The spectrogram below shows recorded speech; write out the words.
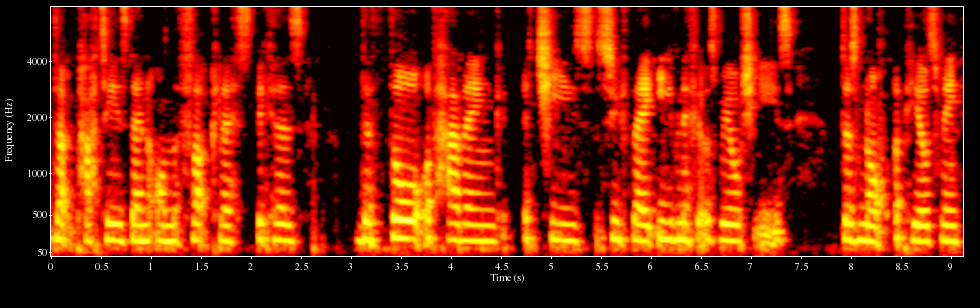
duck patty is then on the fuck list because the thought of having a cheese souffle, even if it was real cheese, does not appeal to me.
